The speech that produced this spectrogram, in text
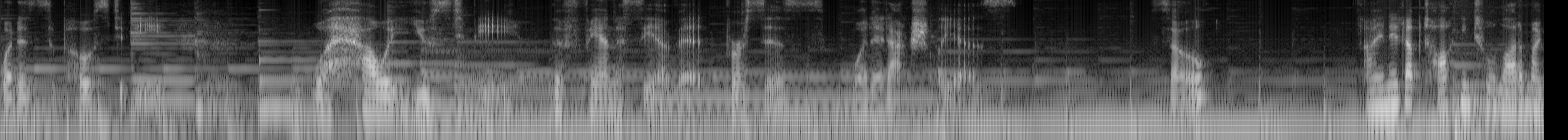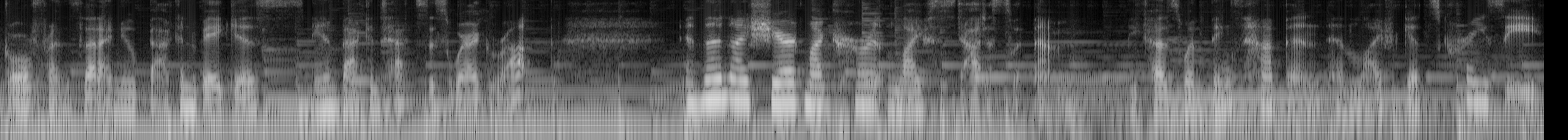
what is supposed to be, how it used to be, the fantasy of it versus what it actually is. So, I ended up talking to a lot of my girlfriends that I knew back in Vegas and back in Texas, where I grew up. And then I shared my current life status with them because when things happen and life gets crazy,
